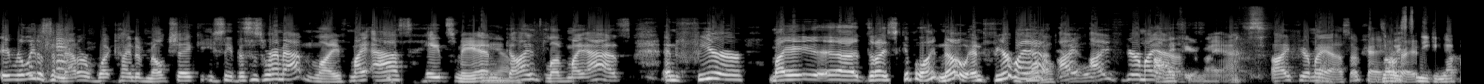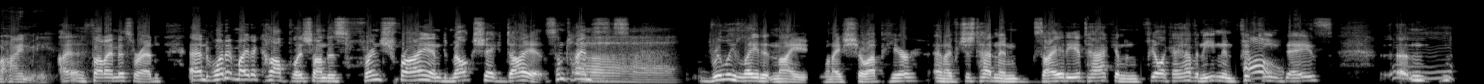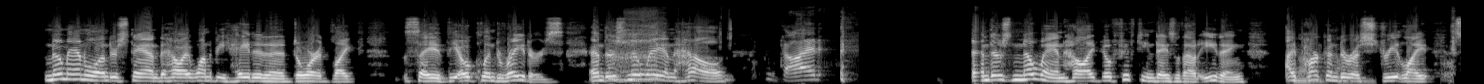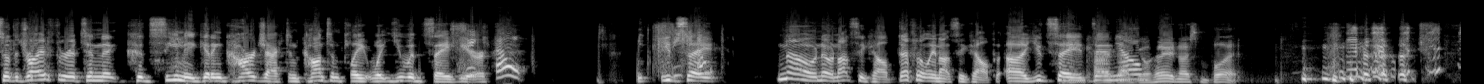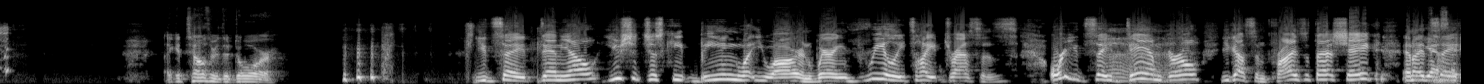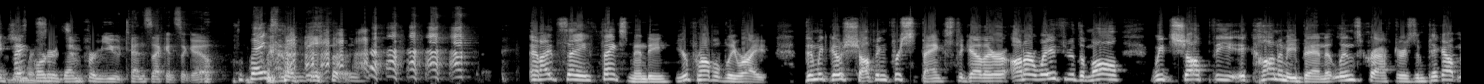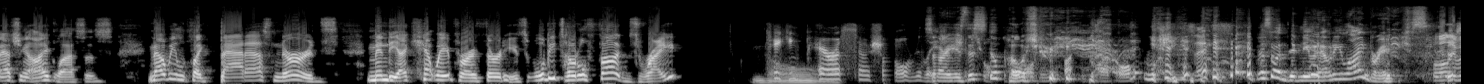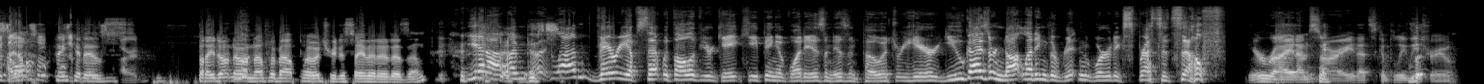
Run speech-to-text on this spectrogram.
It really doesn't matter what kind of milkshake. You see, this is where I'm at in life. My ass hates me, and Damn. guys love my ass, and fear my. Uh, did I skip a line? No, and fear my ass. I, I fear my I ass. fear my ass. I fear my ass. Okay, It's always right. sneaking up behind me. I thought I misread. And what it might accomplish on this French fry and milkshake diet. Sometimes it's Uh, really late at night when I show up here and I've just had an anxiety attack and feel like I haven't eaten in 15 Oh. days. Uh, n- no man will understand how I want to be hated and adored like, say, the Oakland Raiders. And there's no way in hell, God. and there's no way in hell I'd go 15 days without eating. I No, park no. under a streetlight so the drive-through attendant could see me getting carjacked and contemplate what you would say here. Seek help. You'd Seek say, help. no, no, not seek help. Definitely not seek help. Uh, you'd say, Danielle, Go, hey, nice butt. I could tell through the door. You'd say, Danielle, you should just keep being what you are and wearing really tight dresses. Or you'd say, damn, girl, you got some fries with that shake? And I'd yes, say, I just ordered them from you 10 seconds ago. Thanks, Mindy. And I'd say, thanks, Mindy. You're probably right. Then we'd go shopping for Spanx together. On our way through the mall, we'd shop the economy bin at LensCrafters and pick out matching eyeglasses. Now we look like badass nerds. Mindy, I can't wait for our 30s. We'll be total thugs, right? No. Taking parasocial relationships. Sorry, is this still poetry? fucking level. Jesus. this one didn't even have any line breaks. Well, it was I don't also think it is. postcard. But I don't know enough about poetry to say that it isn't. yeah, I'm I'm very upset with all of your gatekeeping of what is and isn't poetry here. You guys are not letting the written word express itself. You're right. I'm sorry. That's completely But- true.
